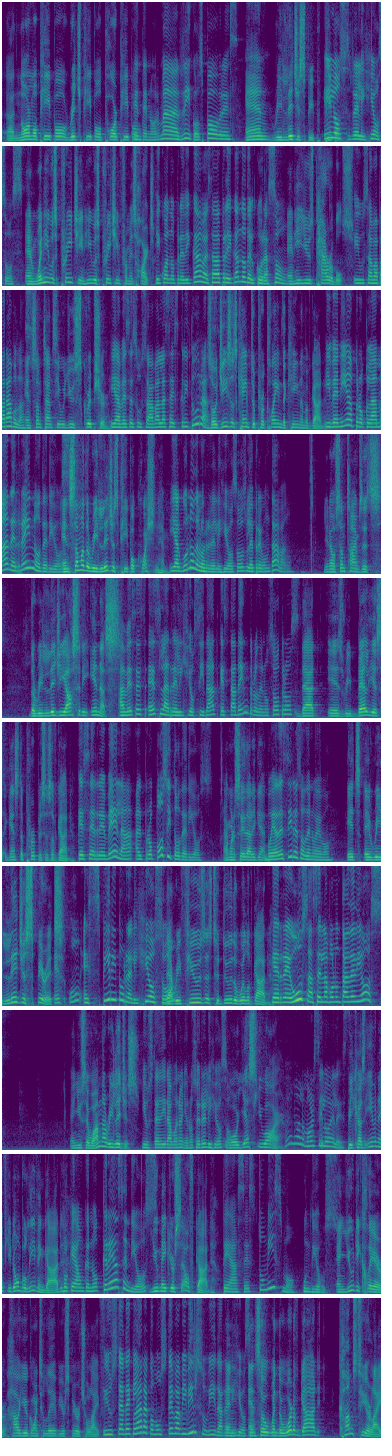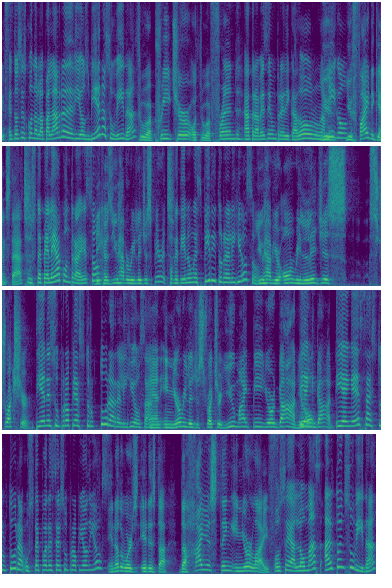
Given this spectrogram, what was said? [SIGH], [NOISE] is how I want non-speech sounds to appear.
uh, normal people, rich people, poor people, gente normal, ricos, pobres and religious peop- y people. los religiosos. And when he was preaching, he was preaching from his heart. Y cuando predicaba, estaba predicando del corazón And he used parables. y usaba parábolas. And sometimes he would use scripture. Y a veces usaba las escrituras. So Jesus came to proclaim the kingdom of God. y venía a proclamar el reino de Dios. And some of the religious people questioned him. y algunos de los religiosos le preguntaban. You know, sometimes it's the religiosity in us A veces es la religiosidad que está dentro de nosotros that is rebellious against the purposes of God. que se revela al propósito de Dios. I'm going to say that again. Voy a decir eso de nuevo. It's a religious spirit Es un espíritu religioso that refuses to do the will of God. que rehúsa hacer la voluntad de Dios. And you say, Well, I'm not religious. Y usted dirá, bueno, yo no soy religioso. Well, yes, you are. Bueno, a lo mejor sí lo eres. Because even if you don't believe in God, Porque aunque no creas en Dios, you make yourself God. te haces tú mismo un Dios. And you declare how you're going to live your spiritual life. Y usted declara cómo usted va a vivir su vida And, religiosa. and so when the Word of God comes to your life Entonces, cuando la palabra de Dios viene a su vida, through a preacher or through a friend, a través de un predicador, un you, amigo, you fight against that usted pelea contra eso because you have a religious spirit. porque tiene un espíritu religioso. You have your own religious structure. Tiene su propia estructura religiosa. And in your religious structure, you might be your God, y, your en, own God. y en esa estructura usted puede ser su propio Dios. In other words, it is the, the highest thing in your life, O sea, lo más alto en su vida,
